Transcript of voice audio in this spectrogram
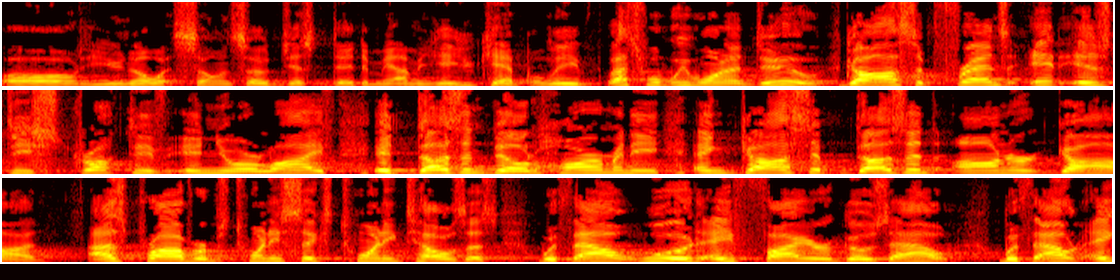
Oh, do you know what so and so just did to me? I mean, you can't believe. That's what we want to do. Gossip, friends, it is destructive in your life. It doesn't build harmony and gossip doesn't honor God. As Proverbs 26 20 tells us, without wood, a fire goes out. Without a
